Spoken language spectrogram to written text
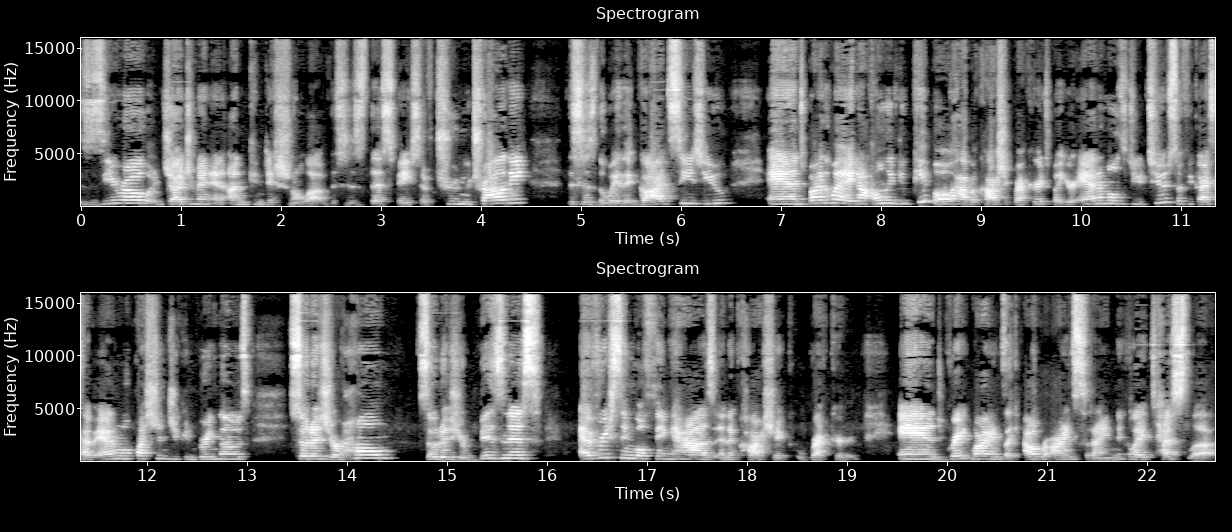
zero judgment and unconditional love. This is the space of true neutrality. This is the way that God sees you. And by the way, not only do people have Akashic records, but your animals do too. So if you guys have animal questions, you can bring those. So does your home. So does your business. Every single thing has an Akashic record. And great minds like Albert Einstein, Nikola Tesla,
